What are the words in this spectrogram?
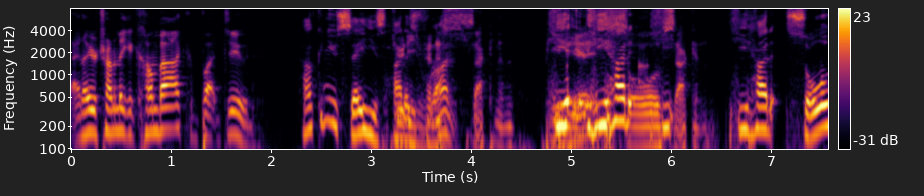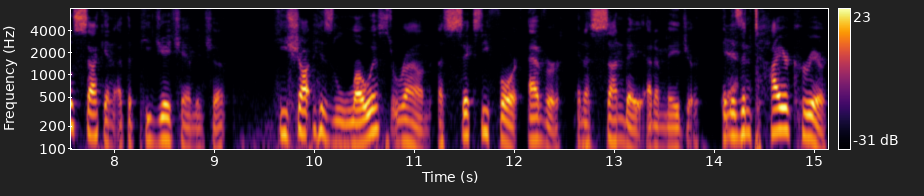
I know you're trying to make a comeback, but dude, how can you say he's had Dude, he his finished run second in the He- PGA. he had- solo he- second. he had solo second at the PGA Championship. He shot his lowest round, a 64 ever in a Sunday at a major in his entire career.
